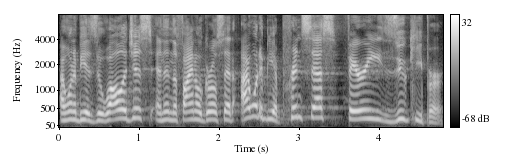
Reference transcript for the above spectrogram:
I want to be a zoologist. And then the final girl said, I want to be a princess fairy zookeeper.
